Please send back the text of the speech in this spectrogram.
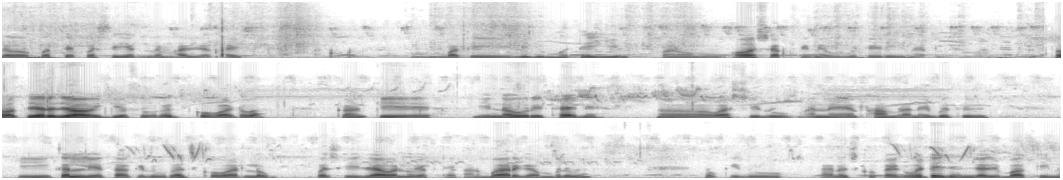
દવા પતે પછી એકદમ હાજર થાય છે. બાકી બીજું મટી ગયું, પણ અશક્તિ ને એવું બધું રહ્યું ને એટલે. તો અત્યારે જો આવી ગયો છું રજકો વાટવા, કારણ કે એ નવરી થાય ને વાસી વાસીદું અને થાંભળા ને એ બધું એ કરી લેતા કીધું રજકો વાટ લઉં, પછી જવાનું એક ઠેકાણ બાર ગામ, બરાબર? તો કીધું, આ રજકો કાંઈક વઢે જાય ને આજે બાકી ન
